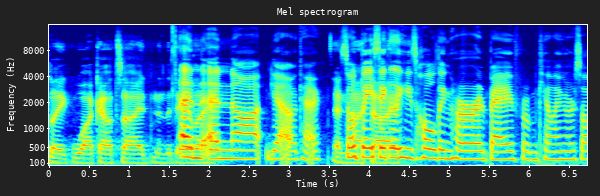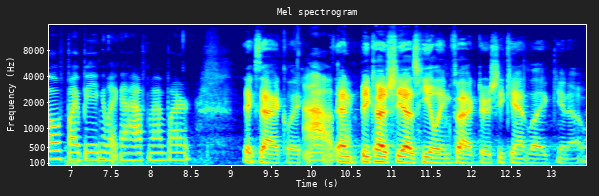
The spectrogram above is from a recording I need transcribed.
like walk outside in the daylight. And and not yeah okay. And so basically, die. he's holding her at bay from killing herself by being like a half vampire. exactly. Ah okay. And because she has healing factor, she can't like you know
